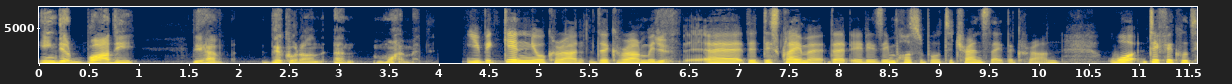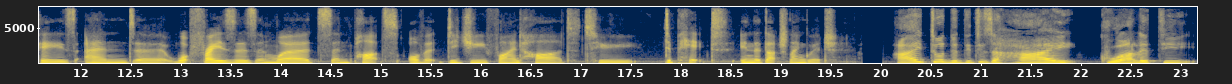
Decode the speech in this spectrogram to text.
in their body, they have the Quran and Muhammad. You begin your Quran, the Quran, with yeah. uh, the disclaimer that it is impossible to translate the Quran. What difficulties and uh, what phrases and words and parts of it did you find hard to depict in the Dutch language? I told you it is a high quality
